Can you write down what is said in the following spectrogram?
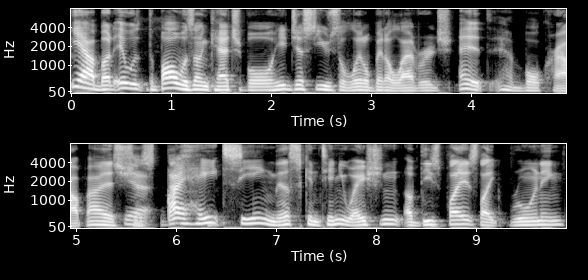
Yeah, but it was the ball was uncatchable. He just used a little bit of leverage. It, eh, bull crap. I, it's Yeah, just I hate seeing this continuation of these plays like ruining,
